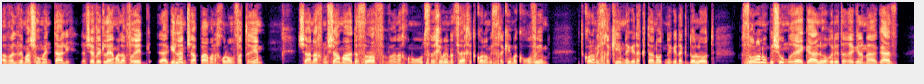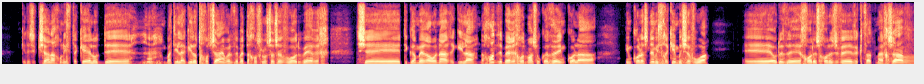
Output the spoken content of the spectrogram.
אבל זה משהו מנטלי, לשבת להם על הווריד, להגיד להם שהפעם אנחנו לא מוותרים, שאנחנו שם עד הסוף, ואנחנו צריכים לנצח את כל המשחקים הקרובים, את כל המשחקים נגד הקטנות, נגד הגדולות, אסור לנו בשום רגע להוריד את הרגל מהגז, כדי שכשאנחנו נסתכל עוד, אה, באתי להגיד עוד חודשיים, אבל זה בטח עוד שלושה שבועות בערך, שתיגמר העונה הרגילה, נכון זה בערך עוד משהו כזה עם כל, ה, עם כל השני משחקים בשבוע, אה, עוד איזה חודש, חודש ו- וקצת מעכשיו,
